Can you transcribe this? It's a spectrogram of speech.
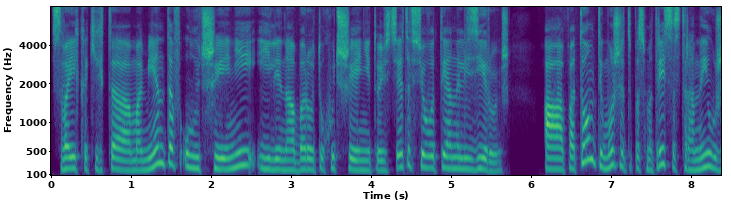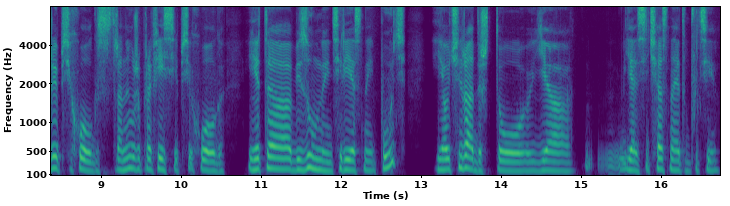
своих каких-то моментов, улучшений или, наоборот, ухудшений. То есть это все вот ты анализируешь. А потом ты можешь это посмотреть со стороны уже психолога, со стороны уже профессии психолога. И это безумно интересный путь. Я очень рада, что я, я сейчас на этом пути.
